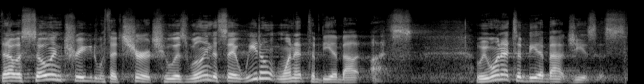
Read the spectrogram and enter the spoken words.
That I was so intrigued with a church who was willing to say, we don't want it to be about us, we want it to be about Jesus.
